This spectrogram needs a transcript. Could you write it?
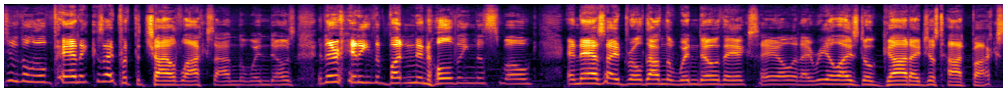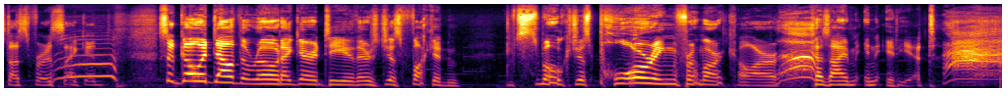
do the little panic because I put the child locks on the windows. And they're hitting the button and holding the smoke. And as I roll down the window, they exhale. And I realized, oh God, I just hotboxed us for a second. Ah. so going down the road, I guarantee you, there's just fucking smoke just pouring from our car ah. because I'm an idiot. Ah.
